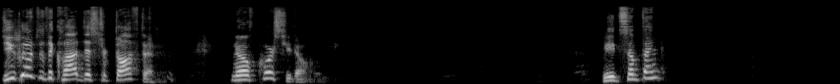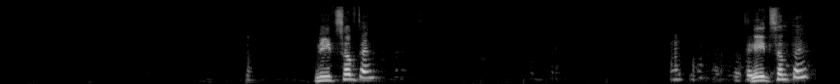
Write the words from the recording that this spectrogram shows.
Do you go to the Cloud District often? No, of course you don't. Need something? Need something? Need something?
